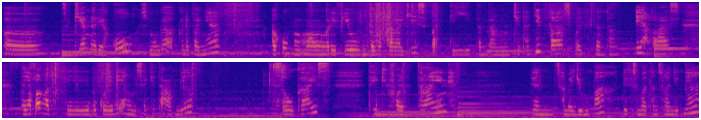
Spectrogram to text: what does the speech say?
uh, eh, sekian dari aku. Semoga ke depannya aku mau nge-review banyak hal lagi seperti tentang cita-cita, sebagai tentang ikhlas. Banyak banget di buku ini yang bisa kita ambil. So guys, thank you for the time. Dan sampai jumpa di kesempatan selanjutnya.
